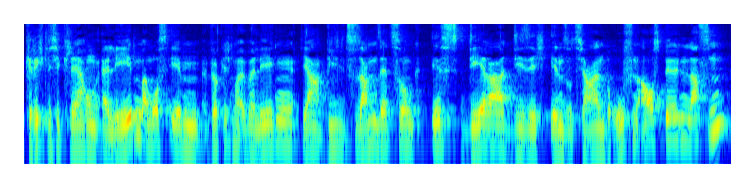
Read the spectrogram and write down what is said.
gerichtliche Klärung erleben. Man muss eben wirklich mal überlegen, ja, wie die Zusammensetzung ist derer, die sich in sozialen Berufen ausbilden lassen.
